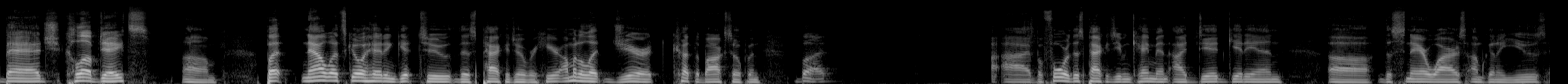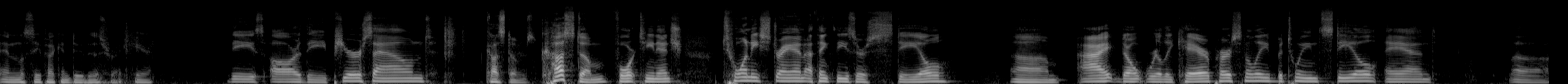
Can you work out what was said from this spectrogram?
badge, club dates. Um, but now let's go ahead and get to this package over here. I'm going to let Jarrett cut the box open, but I before this package even came in, I did get in uh, the snare wires I'm going to use, and let's see if I can do this right here. These are the Pure Sound Customs. custom 14 inch 20 strand i think these are steel um, i don't really care personally between steel and uh,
